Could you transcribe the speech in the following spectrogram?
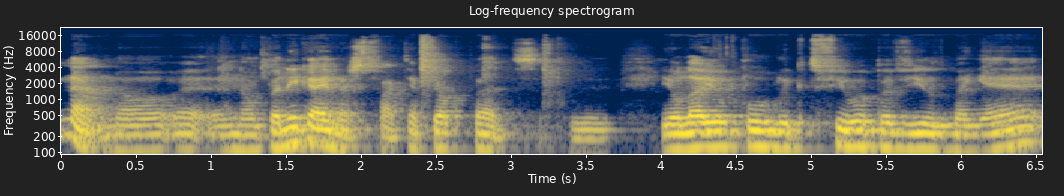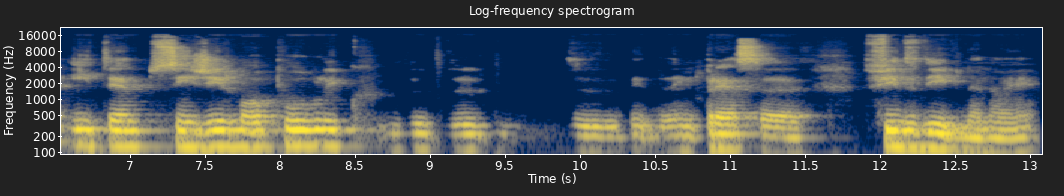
Não, não, eh, não paniquei, mas de facto é preocupante. Eu leio o público de fio a pavio de manhã e tento cingir-me ao público de, de, de, de impressa fidedigna, não é?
